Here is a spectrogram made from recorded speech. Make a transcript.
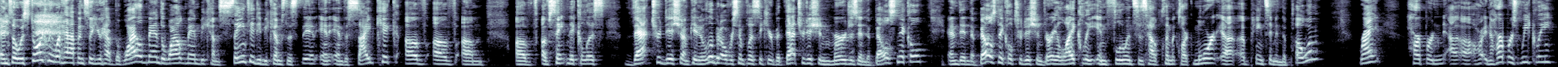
and so historically what happens, so you have the wild man, the wild man becomes sainted, he becomes this and, and the sidekick of of um of, of Saint Nicholas, that tradition, I'm getting a little bit oversimplistic here, but that tradition merges into Belsnickel, and then the Belsnickel tradition very likely influences how Clement Clarke Moore uh, uh, paints him in the poem, right? Harper uh, uh, in Harper's Weekly,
